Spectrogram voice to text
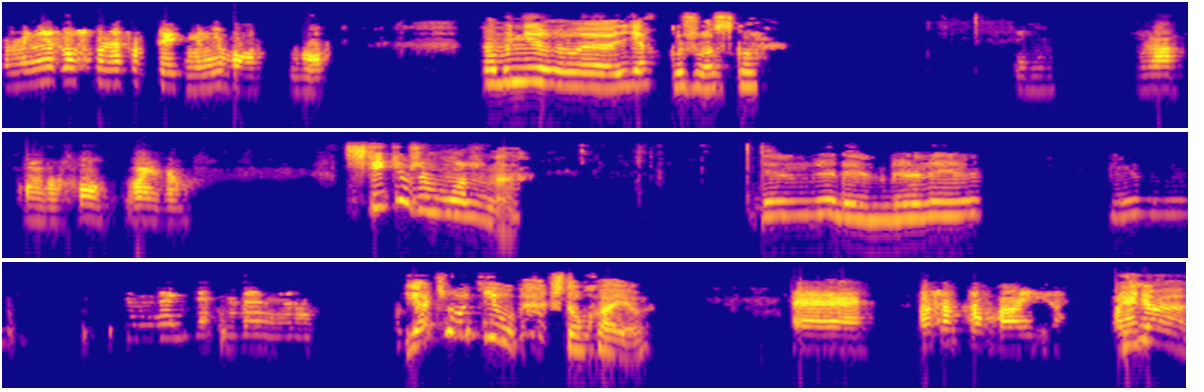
Мені жорстко не фартить, мені важко. А мені е, легко жорстко. На секунду, слов, вийдемо. Скільки вже можна? Я чуваків штовхаю. Е, ну що штовхає? Вони Я.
